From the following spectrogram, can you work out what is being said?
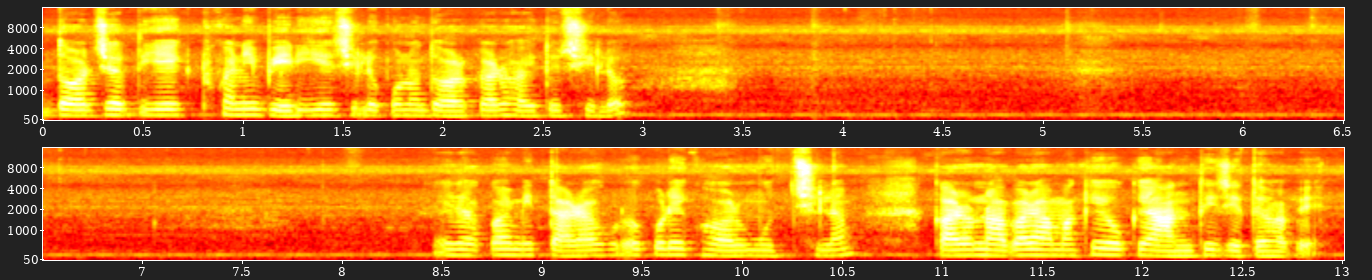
দরজা দিয়ে একটুখানি বেরিয়েছিল, কোনো দরকার হয়তো ছিল। এই দেখো, আমি তাড়াহুড়ো করে ঘর মুছছিলাম। কারণ আবার আমাকে ওকে আনতে যেতে হবে।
